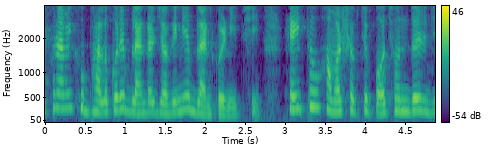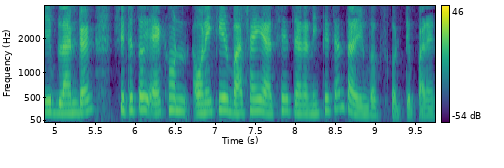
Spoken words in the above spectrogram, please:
এখন আমি খুব ভালো করে ব্ল্যান্ডার জগে নিয়ে ব্ল্যান্ড করে নিচ্ছি। এই তো আমার সবচেয়ে পছন্দের যে ব্ল্যান্ডার সেটা তো এখন অনেকের বাসায় আছে, যারা নিতে চান, তারা ইনবক্স করতে পারেন।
